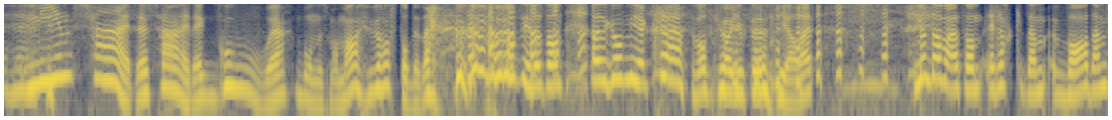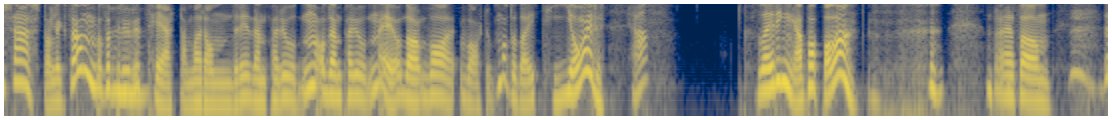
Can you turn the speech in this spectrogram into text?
Min kjære, kjære, gode bonusmamma, hun har stått i det, for å si det sånn. Jeg vet ikke hvor mye klesvask hun har gjort i den tida der. Men da var jeg sånn, rakk dem, var de kjærester, liksom? Og så prioriterte de hverandre i den perioden, og den perioden er jo da, var, varte jo på en måte da i ti år. Ja. Så da ringer jeg pappa, da. Og jeg sa sånn Du,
